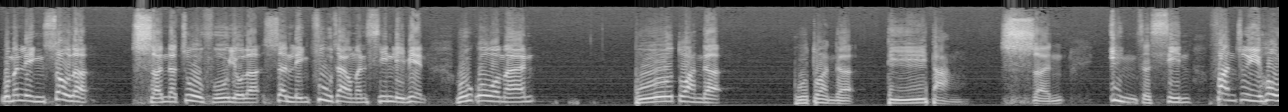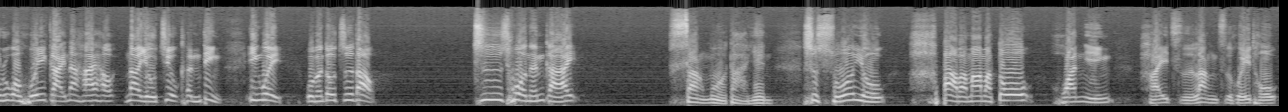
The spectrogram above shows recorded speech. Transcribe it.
我们领受了神的祝福，有了圣灵住在我们心里面。如果我们不断的、不断的抵挡神，硬着心犯罪以后，如果悔改，那还好，那有救，肯定，因为我们都知道，知错能改，善莫大焉，是所有爸爸妈妈都欢迎。孩子浪子回头，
